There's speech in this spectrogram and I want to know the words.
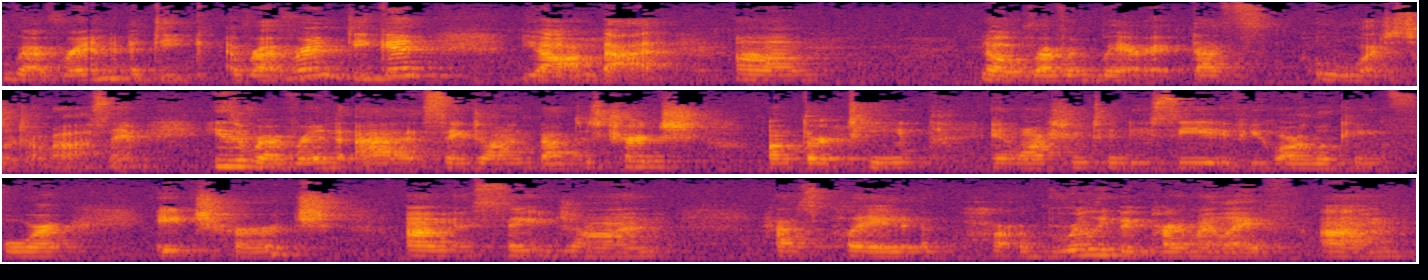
reverend, a deacon, a reverend deacon. Yeah, I'm bad. Um, no, Reverend Barrett. That's oh, I just told y'all my last name. He's a reverend at St. John Baptist Church on 13th in Washington D.C. If you are looking for a church, um, St. John has played a, part, a really big part of my life. Um,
